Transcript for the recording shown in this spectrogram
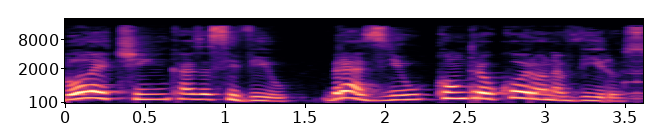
Boletim Casa Civil: Brasil contra o coronavírus.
